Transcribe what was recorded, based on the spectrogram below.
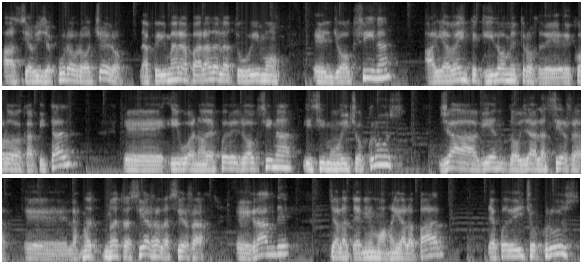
hacia Villacura Brochero. La primera parada la tuvimos en Yoxina, ahí a 20 kilómetros de Córdoba capital, eh, y bueno, después de Yoxina hicimos Hicho Cruz, ya viendo ya la sierra, eh, nuestra sierra, la sierra eh, grande, ya la teníamos ahí a la par. Después de Hicho Cruz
